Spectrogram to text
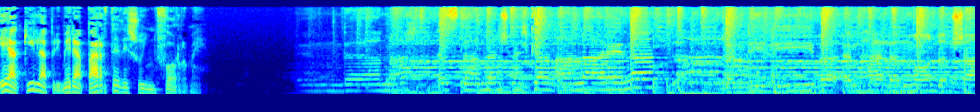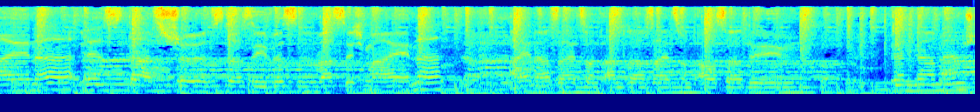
He aquí la primera parte de su informe. außerdem. Denn Mensch.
